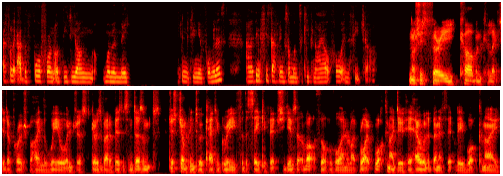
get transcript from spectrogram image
I feel like, at the forefront of these young women making the junior formulas, and I think she's definitely someone to keep an eye out for in the future. No, she's very calm and collected approach behind the wheel and just goes about her business and doesn't just jump into a category for the sake of it. She gives it a lot of thought beforehand. Like, right, what can I do here? How will it benefit me? What can I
